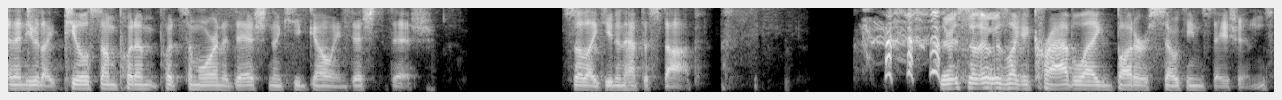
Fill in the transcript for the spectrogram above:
and then he would like peel some, put them, put some more in a dish, and then keep going dish to dish. So like you didn't have to stop. there, so it was like a crab leg butter soaking stations.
